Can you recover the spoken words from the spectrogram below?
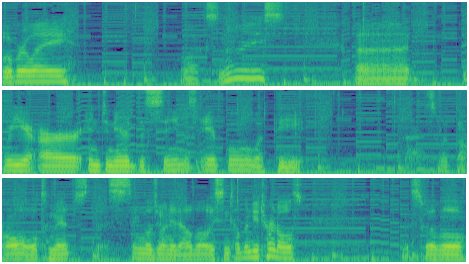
overlay. Looks nice. Uh, we are engineered the same as April with the so with the whole ultimates, the single jointed elbow, at least until the new turtles. The swivel.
